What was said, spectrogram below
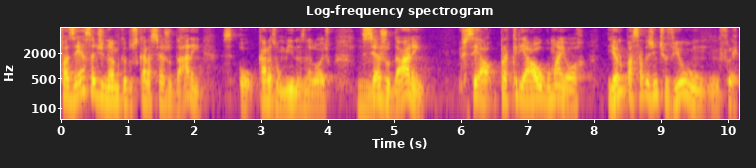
fazer essa dinâmica dos caras se ajudarem, ou caras ou minas, né, lógico, uhum. se ajudarem para criar algo maior. E ano passado a gente viu um, um, fair,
